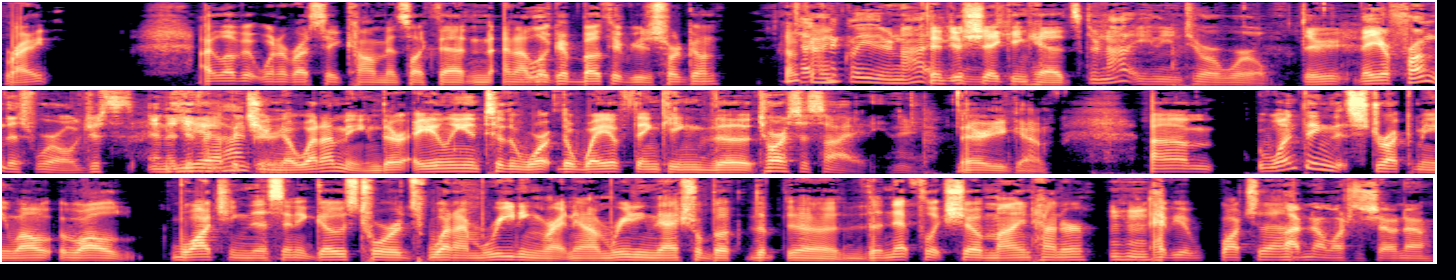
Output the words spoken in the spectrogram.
right? I love it whenever I say comments like that, and, and I look at both of you just sort of going, okay, Technically, they're not. and just shaking heads. They're not alien to our world. They they are from this world, just in a different Yeah, time but you know what I mean. They're alien to the wor- the way of thinking, the to our society. There you go. There you go. Um, one thing that struck me while while watching this, and it goes towards what I'm reading right now. I'm reading the actual book, the uh, the Netflix show Mindhunter. Have you watched that? I've not watched the show. No.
